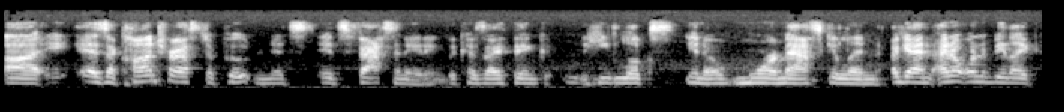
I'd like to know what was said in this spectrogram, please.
uh, as a contrast to Putin, it's it's fascinating because I think he looks, you know, more masculine. Again, I don't want to be like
